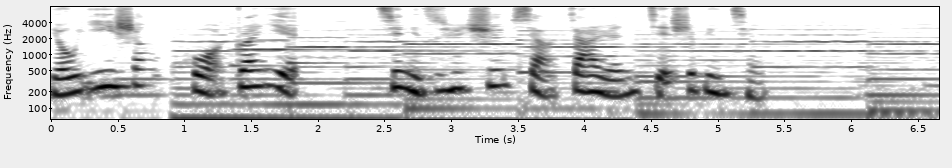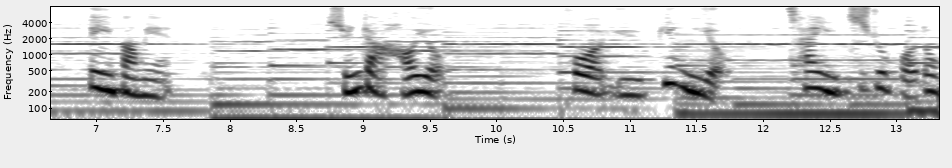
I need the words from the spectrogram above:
由医生或专业心理咨询师向家人解释病情。另一方面，寻找好友或与病友参与自助活动，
